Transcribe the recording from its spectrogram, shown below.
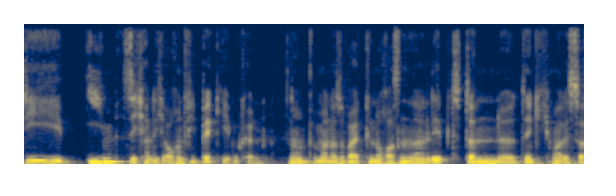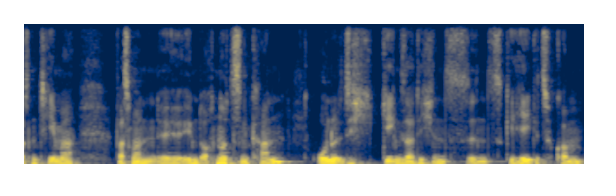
die ihm sicherlich auch ein Feedback geben können. Ne? Wenn man also weit genug auseinander lebt, dann äh, denke ich mal, ist das ein Thema, was man äh, eben auch nutzen kann, ohne sich gegenseitig ins, ins Gehege zu kommen.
